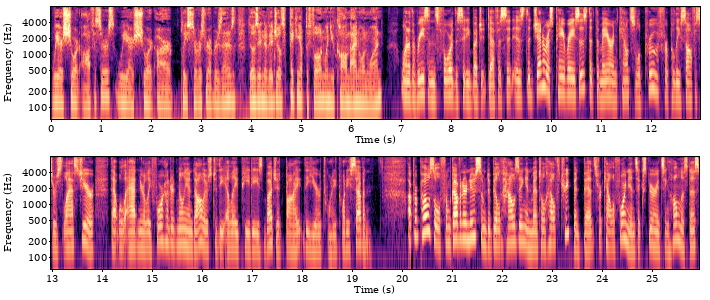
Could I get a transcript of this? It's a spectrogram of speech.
We are short officers. We are short our police service representatives, those individuals picking up the phone when you call 911. One of the reasons for the city budget deficit is the generous pay raises that the mayor and council approved for police officers last year that will add nearly $400 million to the LAPD's budget by the year 2027. A proposal from Governor Newsom to build housing and mental health treatment beds for Californians experiencing homelessness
